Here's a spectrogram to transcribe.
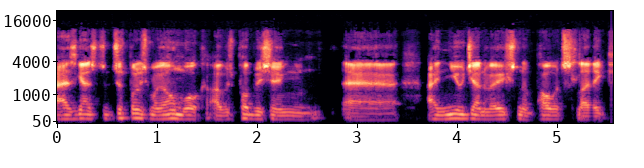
as against just publishing my own work, I was publishing uh, a new generation of poets like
